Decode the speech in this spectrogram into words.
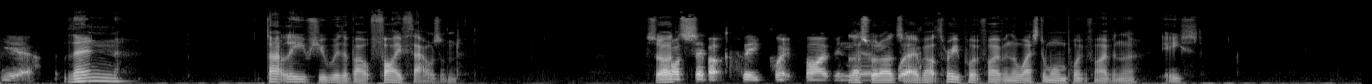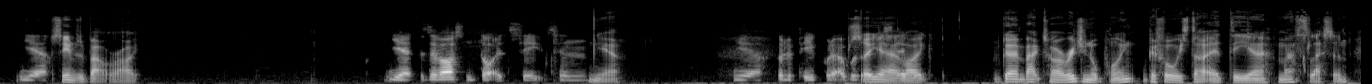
Yeah. Then that leaves you with about five thousand. So I'd, I'd say about three point five in. that's the what I'd say. West. About three point five in the west and one point five in the east. Yeah, Seems about right. yeah, because there are some dotted seats and Yeah. yeah, for the people that are with So yeah, disabled. like going back to our original point before we started the uh, maths lesson,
